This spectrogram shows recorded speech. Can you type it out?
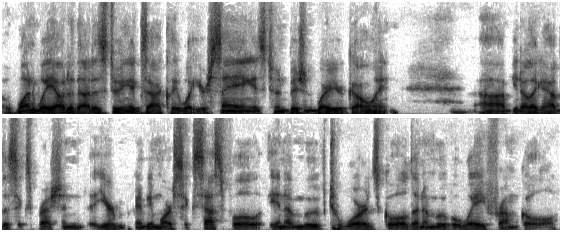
one way out of that is doing exactly what you're saying is to envision where you're going. Uh, you know, like I have this expression, you're going to be more successful in a move towards goal than a move away from goal.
